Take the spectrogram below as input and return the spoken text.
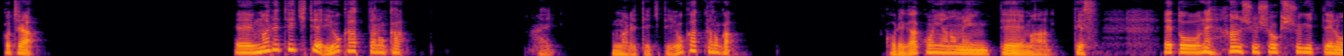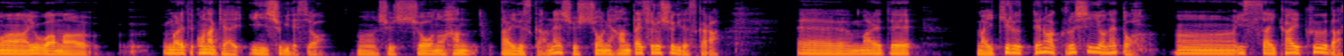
こちら。えー、生まれてきてよかったのか。生まれてきてよかったのかこれが今夜のメインテーマです。えっ、とね、反出生主義っていうのは、要はまあ、生まれてこなきゃいい主義ですよ。うん、出生の反対ですからね。出生に反対する主義ですから。えー、生まれて、まあ、生きるっていうのは苦しいよねと。うん、一切皆空だ。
